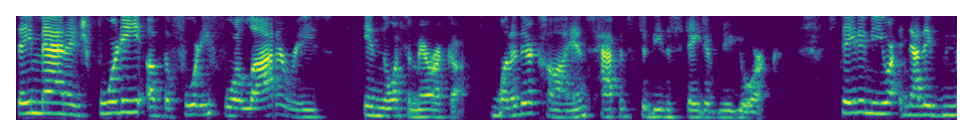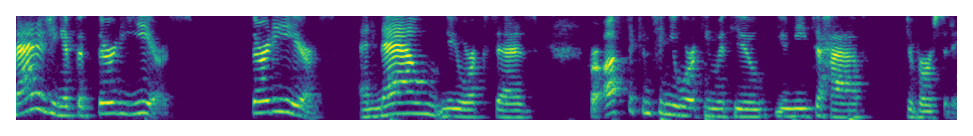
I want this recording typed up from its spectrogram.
They manage 40 of the 44 lotteries in North America. One of their clients happens to be the state of New York. State of New York, now they've been managing it for 30 years. 30 years. And now New York says, for us to continue working with you, you need to have diversity.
